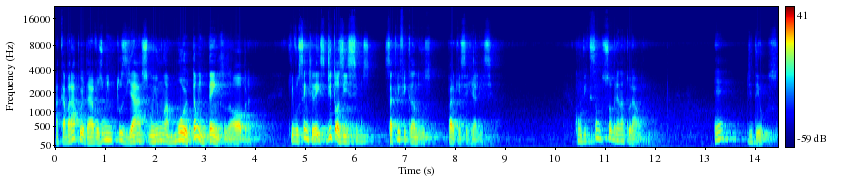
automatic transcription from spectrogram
acabará por dar-vos um entusiasmo e um amor tão intensos à obra que vos sentireis ditosíssimos, sacrificando-vos para que se realize. Convicção sobrenatural é de Deus.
